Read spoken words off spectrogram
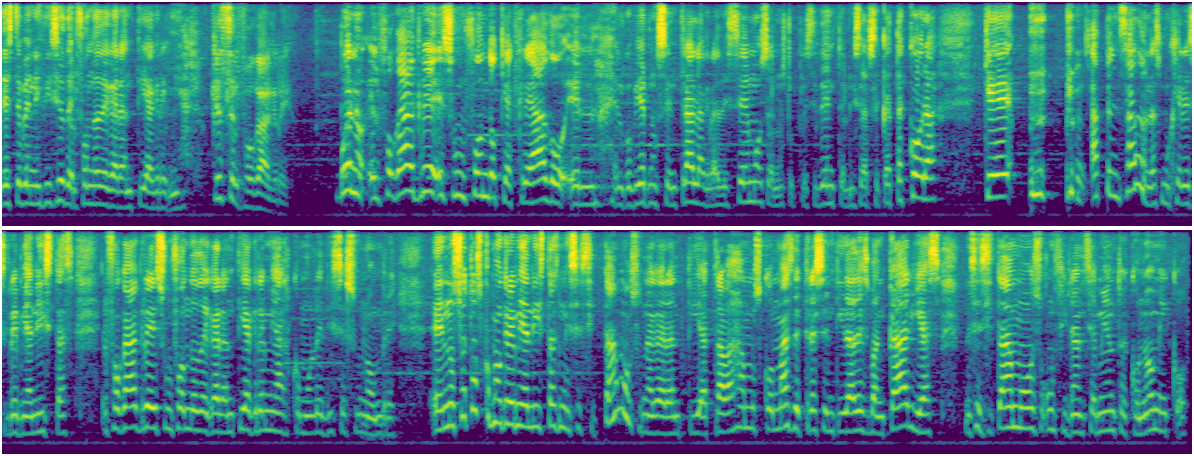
de este beneficio del Fondo de Garantía Gremial. ¿Qué es el FOGAGRE? Bueno, el FOGAGRE es un fondo que ha creado el, gobierno central, agradecemos a nuestro presidente Luis Arce Catacora, que ha pensado en las mujeres gremialistas. El FOGAGRE es un fondo de garantía gremial, como le dice su nombre. Eh, nosotros como gremialistas necesitamos una garantía, trabajamos con más de tres entidades bancarias, necesitamos un financiamiento económico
